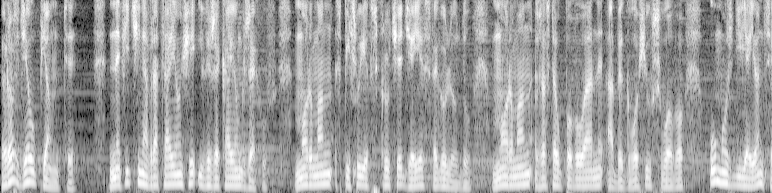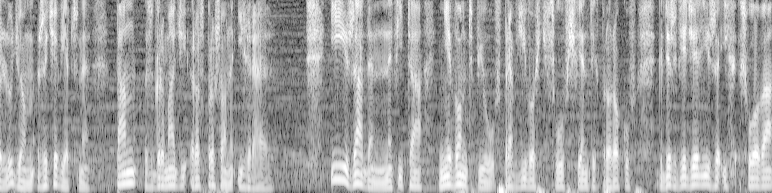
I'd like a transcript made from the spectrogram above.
Rozdział piąty. Nefici nawracają się i wyrzekają grzechów. Mormon spisuje w skrócie dzieje swego ludu. Mormon został powołany, aby głosił słowo umożliwiające ludziom życie wieczne. Pan zgromadzi rozproszony Izrael. I żaden nefita nie wątpił w prawdziwość słów świętych proroków, gdyż wiedzieli, że ich słowa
